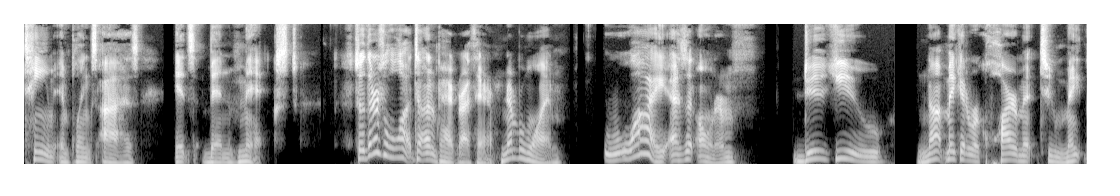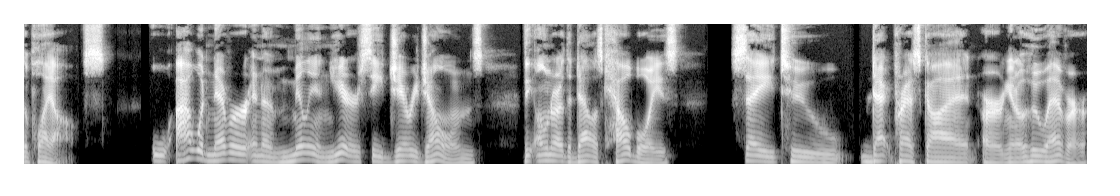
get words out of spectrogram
team in Blank's eyes. It's been mixed. So there's a lot to unpack right there. Number one, why, as an owner, do you not make it a requirement to make the playoffs? I would never in a million years see Jerry Jones, the owner of the Dallas Cowboys, say to Dak Prescott or, you know, whoever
